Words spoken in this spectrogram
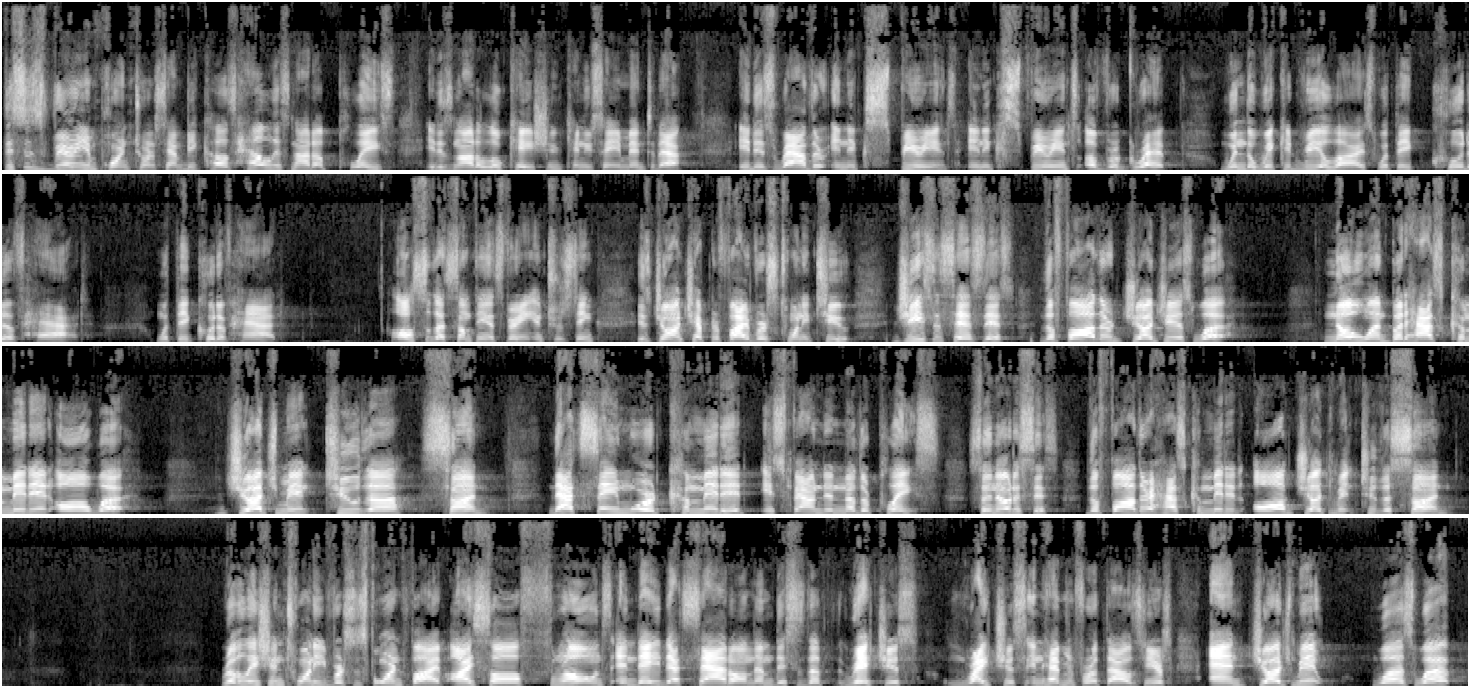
This is very important to understand because hell is not a place, it is not a location. Can you say amen to that? It is rather an experience, an experience of regret when the wicked realize what they could have had. What they could have had. Also, that's something that's very interesting is John chapter 5, verse 22. Jesus says this the Father judges what? No one, but has committed all what? Judgment to the Son. That same word, committed, is found in another place. So notice this the Father has committed all judgment to the Son. Revelation 20, verses 4 and 5 I saw thrones, and they that sat on them, this is the richest, righteous in heaven for a thousand years, and judgment was what?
